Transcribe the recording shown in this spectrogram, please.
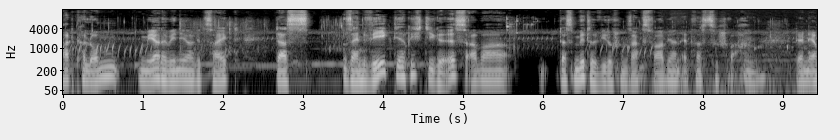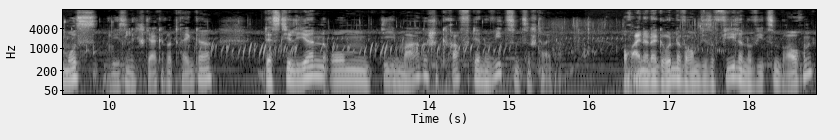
hat Kalom mehr oder weniger gezeigt, dass sein Weg der richtige ist, aber das Mittel, wie du schon sagst, Fabian, etwas zu schwach. Denn er muss wesentlich stärkere Tränke destillieren, um die magische Kraft der Novizen zu steigern. Auch einer der Gründe, warum sie so viele Novizen brauchen.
